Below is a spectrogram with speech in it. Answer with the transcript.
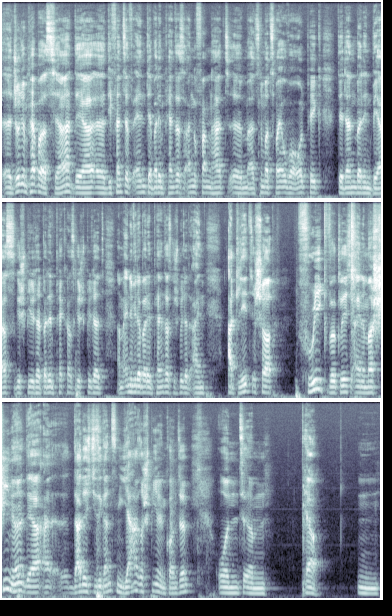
Ähm, äh, Julian Peppers, ja, der äh, Defensive End, der bei den Panthers angefangen hat, ähm, als Nummer 2 Overall-Pick, der dann bei den Bears gespielt hat, bei den Packers gespielt hat, am Ende wieder bei den Panthers gespielt hat. Ein athletischer Freak, wirklich, eine Maschine, der äh, dadurch diese ganzen Jahre spielen konnte. Und ähm, ja, ein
